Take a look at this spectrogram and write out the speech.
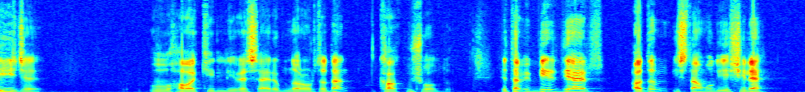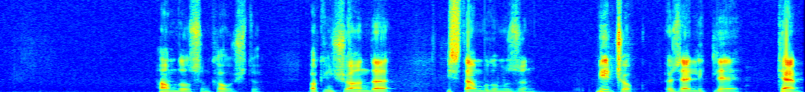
iyice bu hava kirliliği vesaire bunlar ortadan kalkmış oldu. E tabii bir diğer adım İstanbul Yeşil'e hamdolsun kavuştu. Bakın şu anda İstanbul'umuzun birçok özellikle TEM,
